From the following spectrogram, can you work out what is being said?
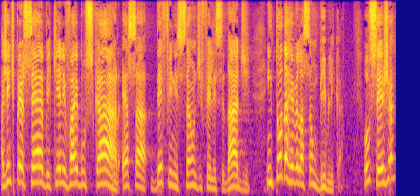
a gente percebe que ele vai buscar essa definição de felicidade em toda a revelação bíblica. Ou seja,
